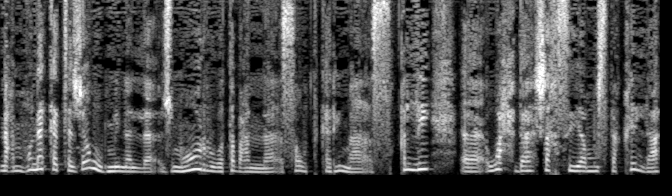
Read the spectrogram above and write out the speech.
نعم هناك تجاوب من الجمهور وطبعا صوت كريمة الصقلي آه، وحدة شخصية مستقلة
